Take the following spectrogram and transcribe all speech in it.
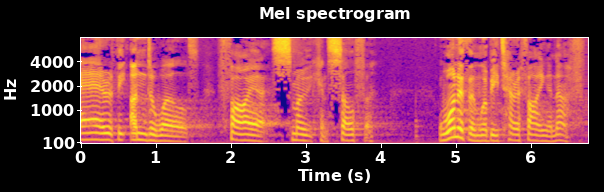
air of the underworld fire, smoke, and sulfur. One of them would be terrifying enough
